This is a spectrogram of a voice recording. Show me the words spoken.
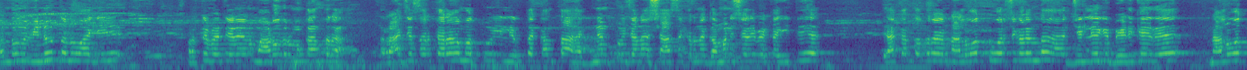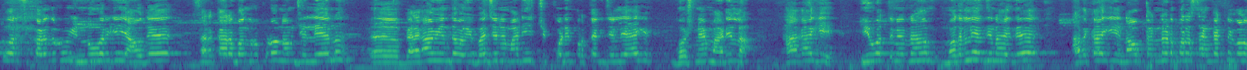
ಒಂದೊಂದು ವಿನೂತನವಾಗಿ ಪ್ರತಿಭಟನೆಯನ್ನು ಮಾಡೋದ್ರ ಮುಖಾಂತರ ರಾಜ್ಯ ಸರ್ಕಾರ ಮತ್ತು ಇಲ್ಲಿರ್ತಕ್ಕಂಥ ಹದಿನೆಂಟು ಜನ ಶಾಸಕರನ್ನ ಗಮನ ಸೆಳಿಬೇಕಾಗಿತ್ತು ಯಾಕಂತಂದ್ರೆ ನಲವತ್ತು ವರ್ಷಗಳಿಂದ ಜಿಲ್ಲೆಗೆ ಬೇಡಿಕೆ ಇದೆ. ನಲವತ್ತು ವರ್ಷ ಕಳೆದರೂ ಇನ್ನೂವರೆಗೆ ಯಾವುದೇ ಸರ್ಕಾರ ಬಂದರೂ ಕೂಡ ನಮ್ಮ ಜಿಲ್ಲೆಯನ್ನು ಬೆಳಗಾವಿಯಿಂದ ವಿಭಜನೆ ಮಾಡಿ ಚಿಕ್ಕೋಡಿ ಪ್ರತ್ಯೇಕ ಜಿಲ್ಲೆಯಾಗಿ ಘೋಷಣೆ ಮಾಡಿಲ್ಲ. ಹಾಗಾಗಿ ಇವತ್ತಿನ ದಿನ ಮೊದಲನೇ ದಿನ ಇದೆ. ಅದಕ್ಕಾಗಿ ನಾವು ಕನ್ನಡ ಪರ ಸಂಘಟನೆಗಳ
